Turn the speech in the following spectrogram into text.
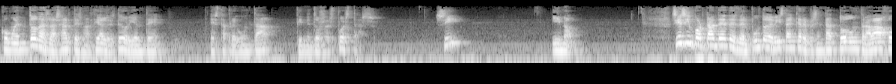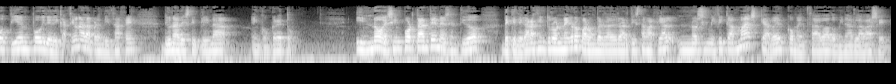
Como en todas las artes marciales de Oriente, esta pregunta tiene dos respuestas. Sí y no. Sí es importante desde el punto de vista en que representa todo un trabajo, tiempo y dedicación al aprendizaje de una disciplina en concreto. Y no es importante en el sentido de que llegar a cinturón negro para un verdadero artista marcial no significa más que haber comenzado a dominar la base,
